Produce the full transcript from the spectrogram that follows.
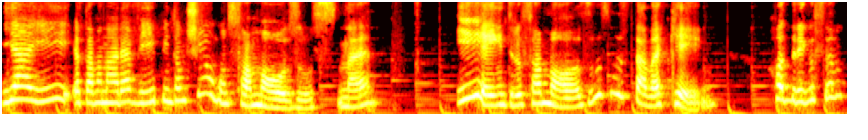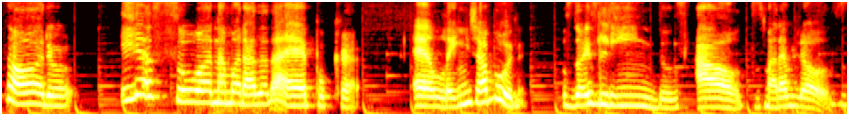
E aí eu tava na área VIP, então tinha alguns famosos, né? E entre os famosos estava quem? Rodrigo Santoro e a sua namorada da época, Ellen Jabur. Os dois lindos, altos, maravilhosos.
